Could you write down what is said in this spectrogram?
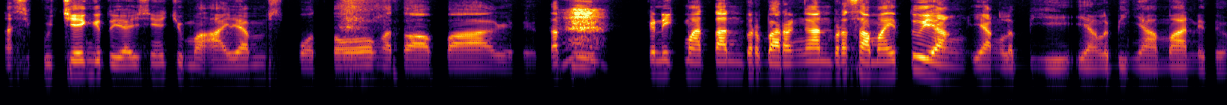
nasi kucing gitu ya, isinya cuma ayam sepotong atau apa gitu. Tapi kenikmatan berbarengan bersama itu yang yang lebih yang lebih nyaman itu.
